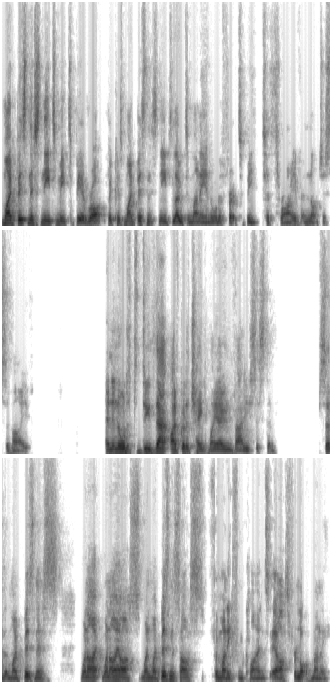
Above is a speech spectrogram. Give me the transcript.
my business needs me to be a rock because my business needs loads of money in order for it to be to thrive and not just survive. And in order to do that, I've got to change my own value system so that my business, when I when I ask when my business asks for money from clients, it asks for a lot of money.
